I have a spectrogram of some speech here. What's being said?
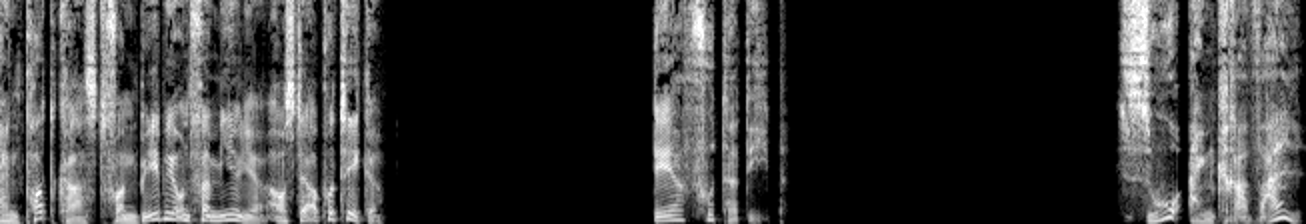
Ein Podcast von Baby und Familie aus der Apotheke. Der Futterdieb. So ein Krawall.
